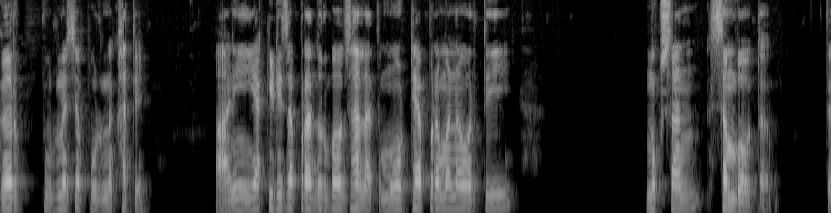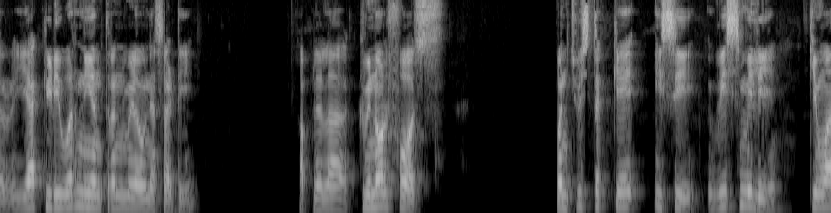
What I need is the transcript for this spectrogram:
गर पूर्णच्या पूर्ण खाते. आणि या किडीचा प्रादुर्भाव झाला तर मोठ्या प्रमाणावरती नुकसान संभवतं. तर या किडीवर नियंत्रण मिळवण्यासाठी आपल्याला क्विनॉलफॉस पंचवीस टक्के इसी वीस मिली किंवा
